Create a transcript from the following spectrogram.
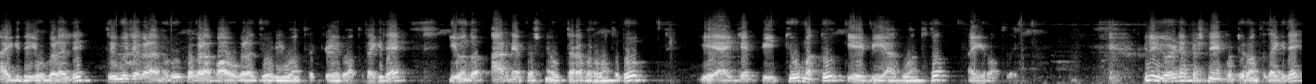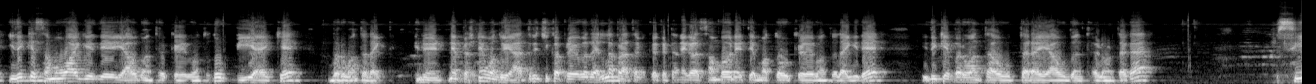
ಆಗಿದೆ. ಇವುಗಳಲ್ಲಿ ತ್ರಿಭುಜಗಳ ಅನುರೂಪಗಳ ಬಾವುಗಳ ಜೋಡಿಯು ಅಂತ ಕೇಳಿರುವಂತದ್ದಾಗಿದೆ. ಈ ಒಂದು ಆರನೇ ಪ್ರಶ್ನೆ ಉತ್ತರ ಬರುವಂತದ್ದು ಎ ಆಯ್ಕೆ ಪಿ ಕ್ಯೂ ಮತ್ತು ಎ ಬಿ ಆಗುವಂತದ್ದು ಆಗಿರುವಂಥದ್ದು. ಇನ್ನು ಏಳನೇ ಪ್ರಶ್ನೆ ಕೊಟ್ಟಿರುವಂತದ್ದಾಗಿದೆ ಇದಕ್ಕೆ ಸಮವಾಗಿದೆ ಯಾವುದು ಅಂತ ಕೇಳಿರುವಂತದ್ದು ಬಿ ಆಯ್ಕೆ ಬರುವಂತದ್ದಾಗಿದೆ ಇನ್ನು ಎಂಟನೇ ಪ್ರಶ್ನೆ, ಒಂದು ಯಾದೃಚ್ಛಿಕ ಪ್ರಯೋಗದ ಎಲ್ಲ ಪ್ರಾಥಮಿಕ ಘಟನೆಗಳ ಸಂಭವನೀಯತೆ ಮೊತ್ತವು ಕೇಳಿರುವಂತದ್ದಾಗಿದೆ ಇದಕ್ಕೆ ಬರುವಂತಹ ಉತ್ತರ ಯಾವುದು ಅಂತ ಹೇಳಿ ನೋಡಿದಾಗ ಸಿ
